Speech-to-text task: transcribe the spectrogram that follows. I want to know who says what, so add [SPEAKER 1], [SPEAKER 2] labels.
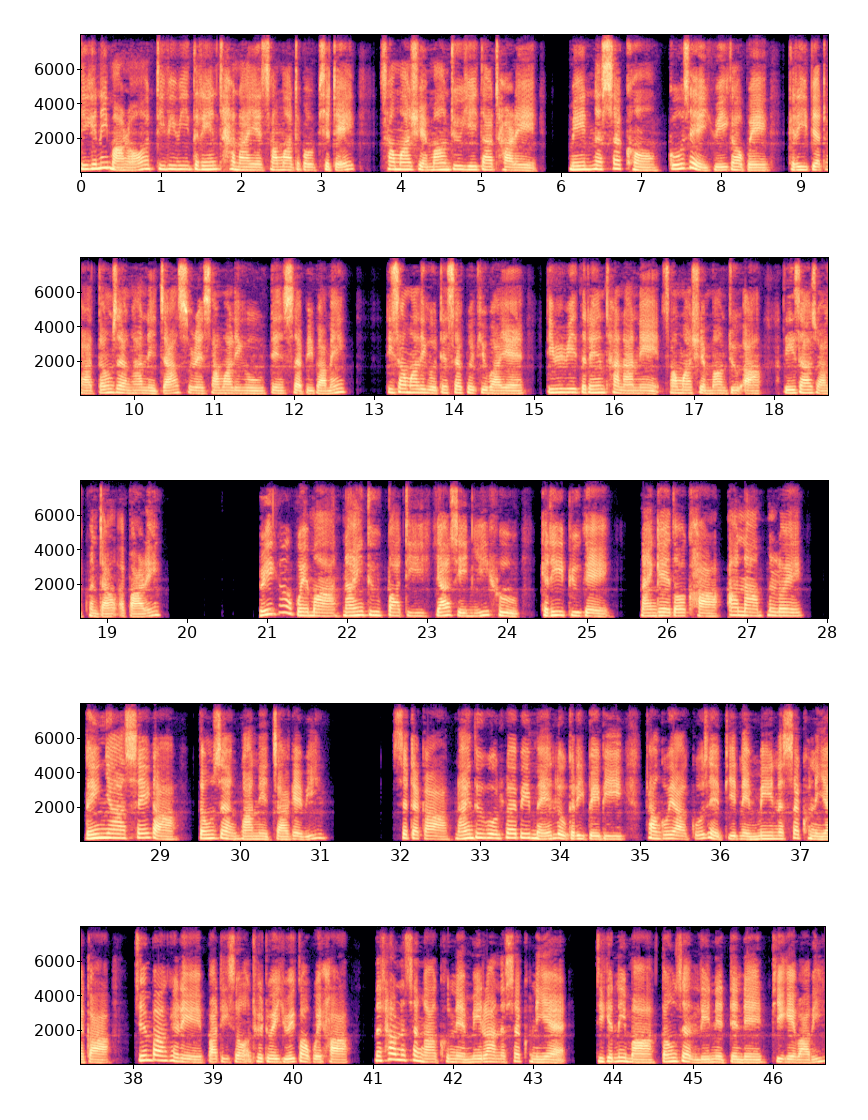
[SPEAKER 1] ဒီကနေ့မှာတော့ DVB သတင်းဌာနရဲ့ဆောင်းပါးတစ်ပုဒ်ဖြစ်တဲ့ဆောင်းပါးရှင်မောင်တူရေးသားထားတဲ့မေ29 90ရွေးကောက်ပွဲဂရီးပြတ်တာ35နှစ်ကြာဆိုတဲ့ဆောင်းပါးလေးကိုတင်ဆက်ပေးပါမယ်။ဒီဆောင်းပါးလေးကိုတင်ဆက်ခွင့်ပြုပါရန် DVB သတင်းဌာနနဲ့ဆောင်းပါးရှင်မောင်တူအားလေးစားစွာခွင့်တောင်းအပ်ပါတယ်။ရွေးကောက်ပွဲမှာနိုင်သူပါတီရစီမည်ဟုဂရီးပြုခဲ့နိုင်ခဲ့သောအခါအာဏာမလွဲလိန်ညာဆဲက 35နှစ်ကြာခဲ့ပြီစစ်တပ်ကနိုင်သူကိုလွှဲပေးမယ်လို့ကတိပေးပြီး1990ပြည့်နှစ်မေ28ရက်ကကျင်းပခဲ့တဲ့ပါတီစုံအထွေထွေရွေးကောက်ပွဲဟာ2025ခုနှစ်မေလ29ရက်ဒီကနေ့မှာ34နှစ်တင်တင်ပြည့်ခဲ့ပါပြီ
